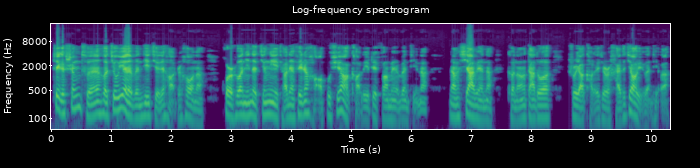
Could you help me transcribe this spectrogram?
这个生存和就业的问题解决好之后呢，或者说您的经济条件非常好，不需要考虑这方面的问题呢，那么下边呢，可能大多数要考虑就是孩子教育问题了。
